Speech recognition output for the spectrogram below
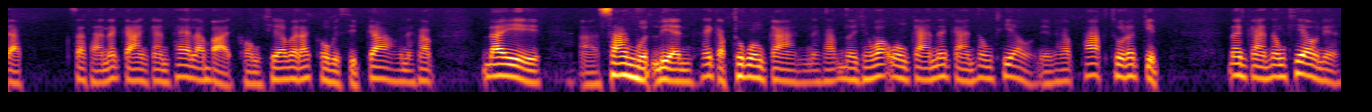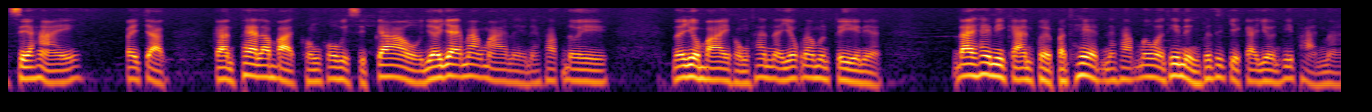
จากสถานการณ์การแพร่ระบาดของเชื้อไวรัสโควิด -19 นะครับได้สร้างบทเรียนให้กับทุกวงการนะครับโดยเฉพาะวงการด้านการท่องเที่ยวเนี่ยนะครับภาคธุรกิจด้านการท่องเที่ยวเนี่ยเสียหายไปจากการแพร่ระบาดของโควิด -19 เยอะแยะมากมายเลยนะครับ โดย นโยบายของท่านนายกรัฐมนตรีเนี่ยได้ให้มีการเปิดประเทศนะครับเมื่อวันที่ 1 พฤศจิกายนที่ผ่านมา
